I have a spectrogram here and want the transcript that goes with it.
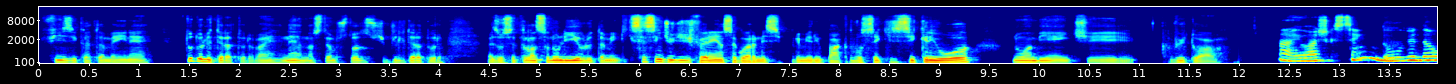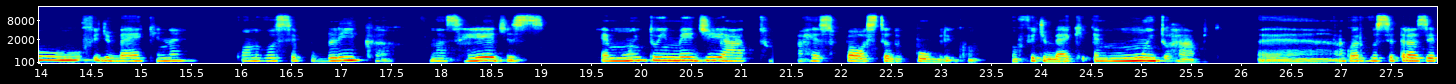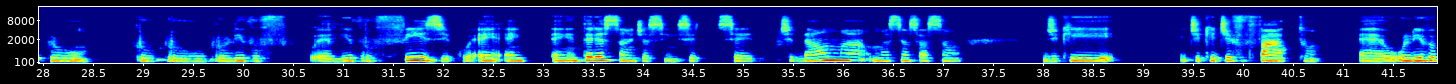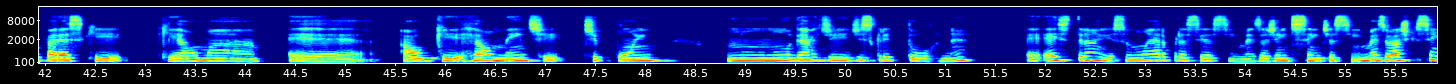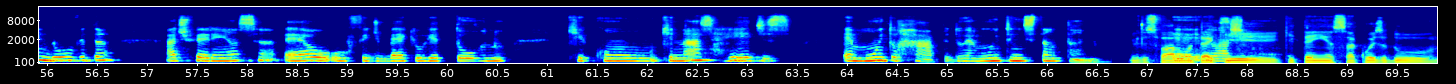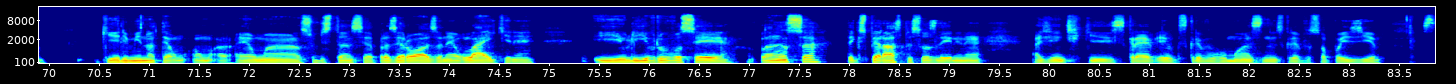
física também, né? Tudo literatura, vai, né? Nós temos todos os tipos de literatura, mas você está lançando um livro também. O que, que você sentiu de diferença agora nesse primeiro impacto? Você que se criou no ambiente virtual? Ah, eu acho que sem dúvida o feedback, né? Quando você publica nas redes, é muito imediato a resposta do público. O feedback é muito rápido. É, agora, você trazer para o livro, é, livro físico é, é, é interessante, assim, você te dá uma, uma sensação de que, de que, de fato, é, o livro parece que, que é uma é, algo que realmente te põe num, num lugar de, de, escritor, né? É, é estranho isso, não era para ser assim, mas a gente sente assim. Mas eu acho que, sem dúvida, a diferença é o, o feedback, o retorno, que, com, que nas redes é muito rápido, é muito instantâneo. Eles falam é, até que, acho... que tem essa coisa do que elimina até um, um, é uma substância prazerosa, né? O like, né? E o livro você lança, tem que esperar as pessoas lerem, né? A gente que escreve, eu que escrevo romance, não escrevo só poesia.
